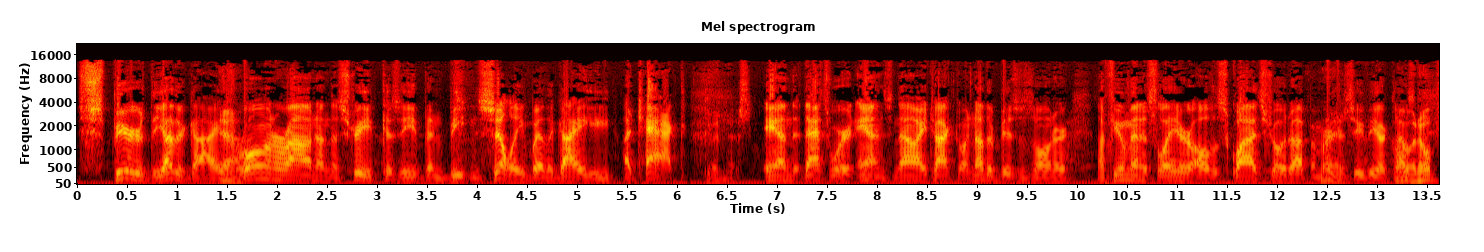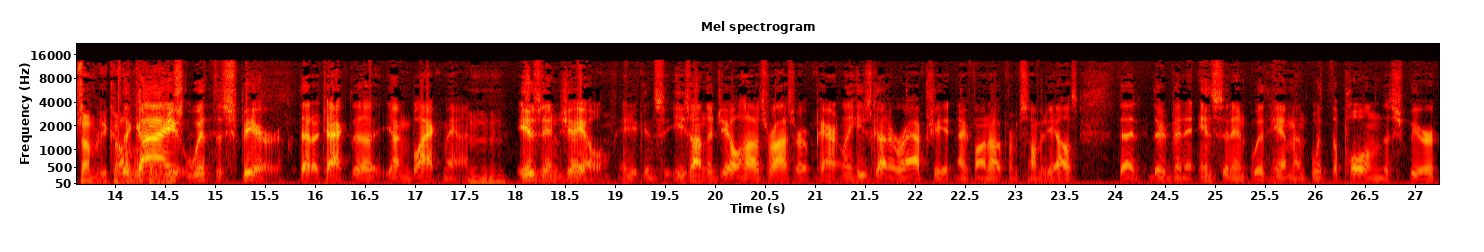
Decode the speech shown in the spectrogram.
speared the other guy Yeah. rolling around on the street because he'd been beaten silly by the guy he attacked. Goodness. And that's where it ends. Now I talked to another business owner. A few minutes later, all the squads showed up, emergency vehicles. I would hope somebody called The the guy police. with the spear that attacked the young black man Mm-hmm. is in jail, and you can see he's on the jailhouse roster. Apparently, he's got a rap sheet, and I found out from somebody else that there'd been an incident with him and with the pole and the spear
